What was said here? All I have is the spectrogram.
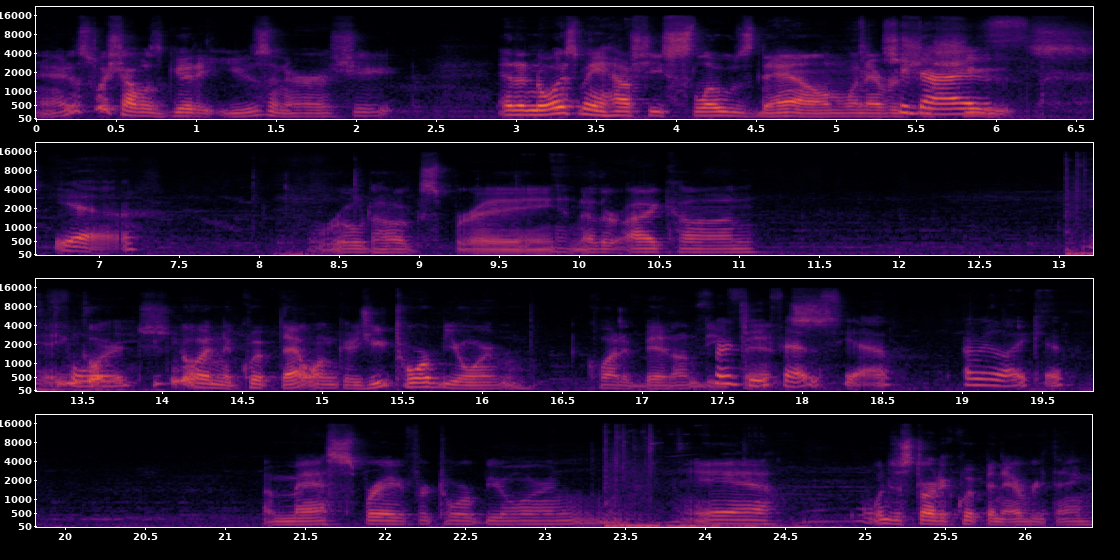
Yeah, I just wish I was good at using her. She, it annoys me how she slows down whenever She she, does. shoots. Yeah. Roadhog spray, another icon. Yeah, you can, go, you can go ahead and equip that one because you Torbjorn quite a bit on defense. For defense. defense, yeah. I really like it. A mass spray for Torbjorn. Yeah, we'll just start equipping everything.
